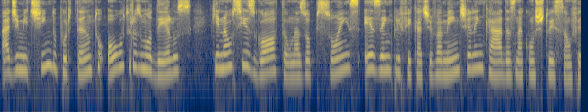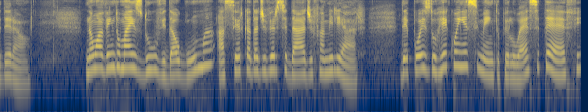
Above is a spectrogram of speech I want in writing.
admitindo, portanto, outros modelos que não se esgotam nas opções exemplificativamente elencadas na Constituição Federal. Não havendo mais dúvida alguma acerca da diversidade familiar, depois do reconhecimento pelo STF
